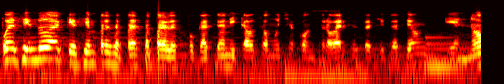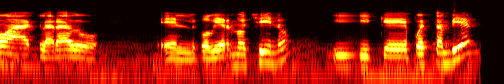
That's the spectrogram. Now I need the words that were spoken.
pues sin duda que siempre se presta para la explicación y causa mucha controversia esta situación que no ha aclarado el gobierno chino y que pues también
